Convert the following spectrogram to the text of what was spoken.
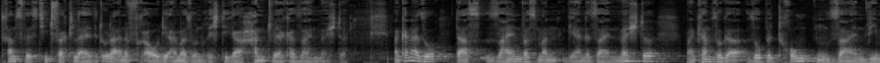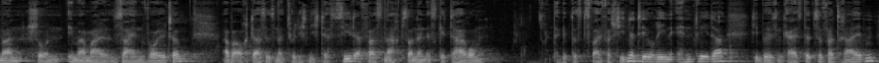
Transvestit verkleidet oder eine Frau, die einmal so ein richtiger Handwerker sein möchte. Man kann also das sein, was man gerne sein möchte. Man kann sogar so betrunken sein, wie man schon immer mal sein wollte. Aber auch das ist natürlich nicht das Ziel der Fastnacht, sondern es geht darum, da gibt es zwei verschiedene Theorien, entweder die bösen Geister zu vertreiben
